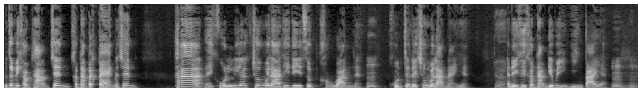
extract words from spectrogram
มันจะมีคำถามเช่นคำถามแปลกๆนะเช่น ถ้าให้คุณเลือกช่วงเวลาที่ดีที่สุดของวันน่ะอืมคุณจะเลือกช่วงเวลาไหนอะเอออันนี้คือคำถามที่ผู้หญิงยิงไปอะอืมอืม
